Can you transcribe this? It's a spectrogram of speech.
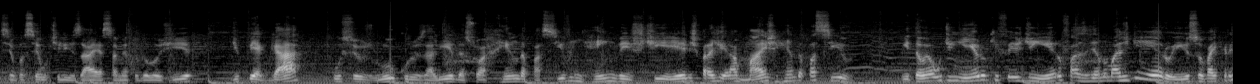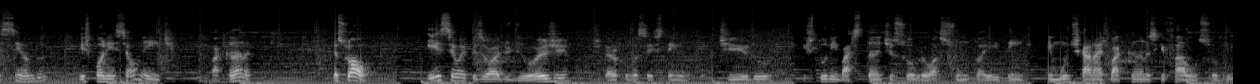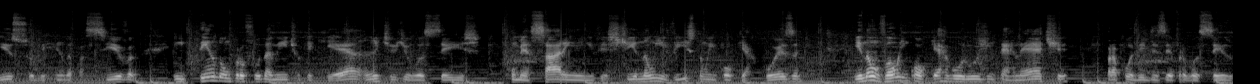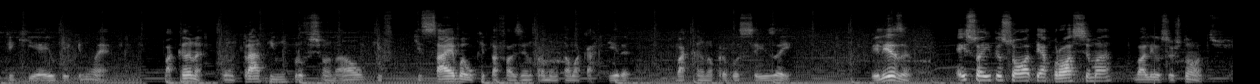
Se você utilizar essa metodologia de pegar os seus lucros ali da sua renda passiva e reinvestir eles para gerar mais renda passiva. Então é o dinheiro que fez dinheiro fazendo mais dinheiro e isso vai crescendo exponencialmente. Bacana? Pessoal, esse é o episódio de hoje. Espero que vocês tenham curtido estudem bastante sobre o assunto aí. Tem, tem muitos canais bacanas que falam sobre isso, sobre renda passiva. Entendam profundamente o que, que é antes de vocês começarem a investir. Não invistam em qualquer coisa e não vão em qualquer guru de internet para poder dizer para vocês o que, que é e o que, que não é. Bacana? Contratem um profissional que, que saiba o que está fazendo para montar uma carteira bacana para vocês aí. Beleza? É isso aí, pessoal. Até a próxima. Valeu, seus tontos.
